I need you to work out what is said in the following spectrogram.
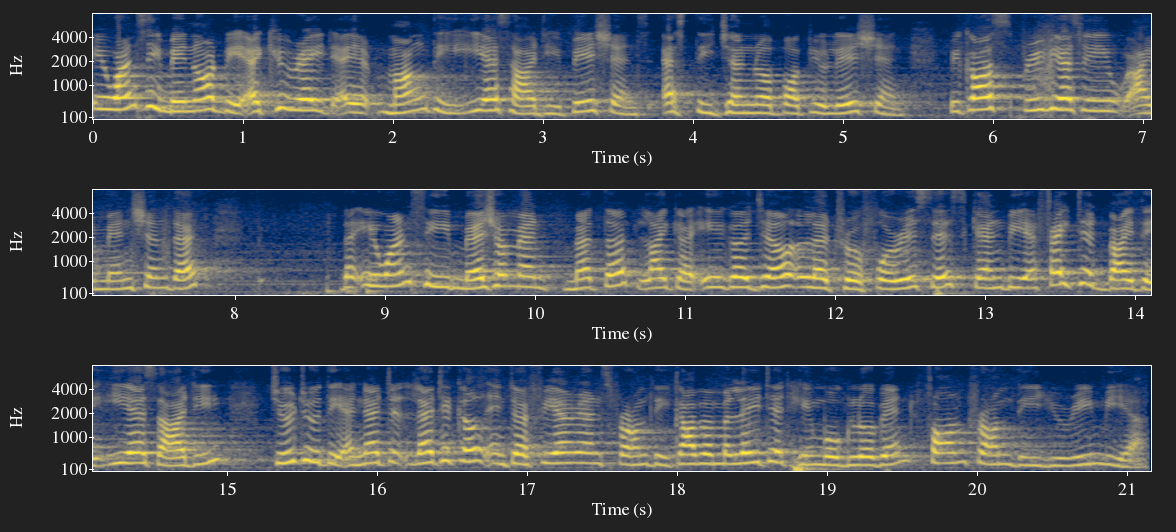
A1C may not be accurate among the ESRD patients as the general population because previously I mentioned that The A1C measurement method, like a agar gel electrophoresis, can be affected by the ESRD due to the analytical interference from the carboxylated hemoglobin formed from the uremia.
